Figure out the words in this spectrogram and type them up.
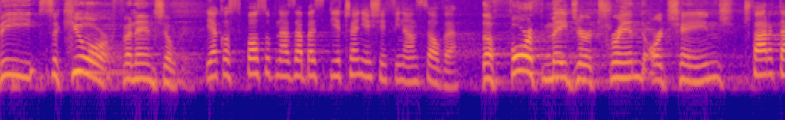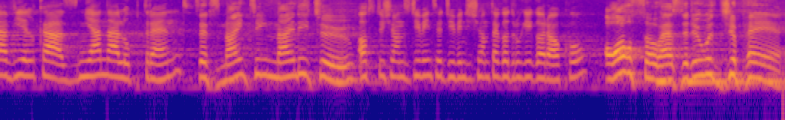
be secure financially. jako sposób na zabezpieczenie się finansowe. The fourth major trend or change Czwarta wielka zmiana lub trend since 1992 od 1992 roku also has to do with Japan.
